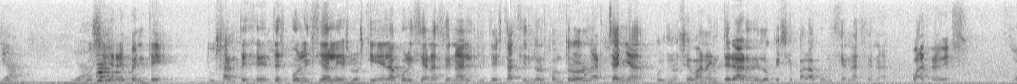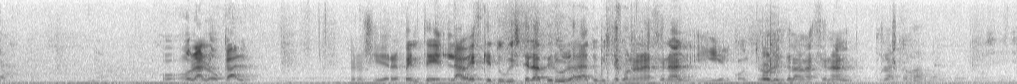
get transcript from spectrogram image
Ya, ya. pues si de repente tus antecedentes policiales los tiene la Policía Nacional y te está haciendo el control la archaña, pues no se van a enterar de lo que sepa la Policía Nacional. O al revés. Ya. ya. O, o la local. Pero si de repente la vez que tuviste la pirula la tuviste con la Nacional y el control es de la Nacional, pues las A tomar cagado. por culo, sí, sí.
